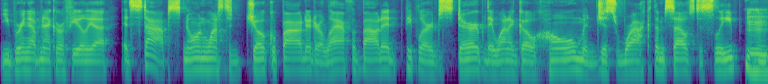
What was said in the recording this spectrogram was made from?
you bring up necrophilia, it stops. No one wants to joke about it or laugh about it. People are disturbed. They want to go home and just rock themselves to sleep, hmm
